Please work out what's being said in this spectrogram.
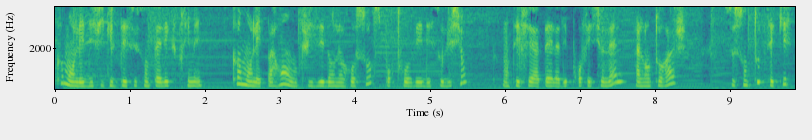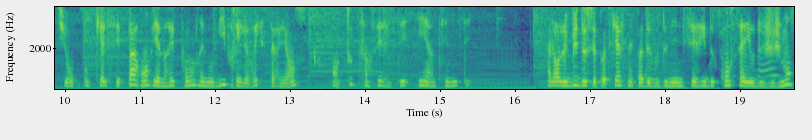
Comment les difficultés se sont-elles exprimées? Comment les parents ont puisé dans leurs ressources pour trouver des solutions? Ont-ils fait appel à des professionnels, à l'entourage? Ce sont toutes ces questions auxquelles ces parents viennent répondre et nous livrer leur expérience en toute sincérité et intimité. Alors le but de ce podcast n'est pas de vous donner une série de conseils ou de jugements,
